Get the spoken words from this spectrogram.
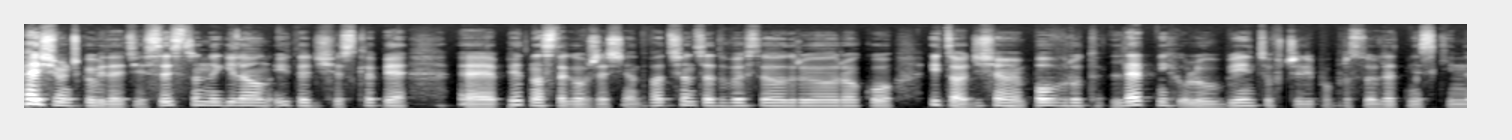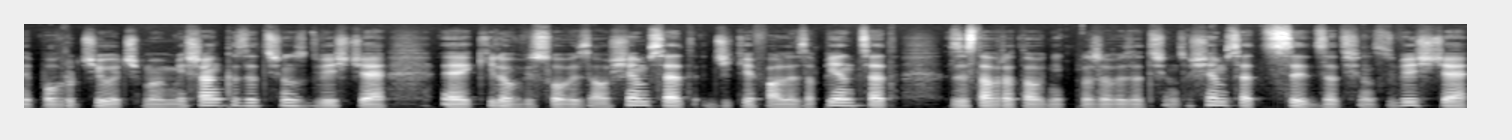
Hej, siemaneczko, witajcie. Z tej strony Gileon i to dzisiaj w sklepie e, 15 września 2022 roku. I co, dzisiaj mamy powrót letnich ulubieńców, czyli po prostu letnie skiny powróciły, czyli mamy mieszankę za 1200, e, kilo wiosłowy za 800, dzikie fale za 500, zestaw ratownik plażowy za 1800, syt za 1200,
